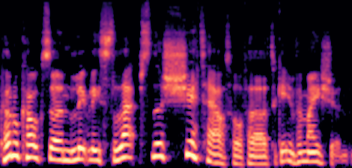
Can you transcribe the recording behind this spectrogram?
Colonel Coulson literally slaps the shit out of her to get information.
